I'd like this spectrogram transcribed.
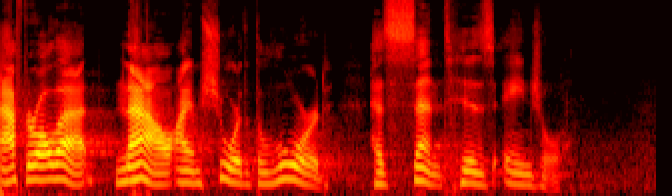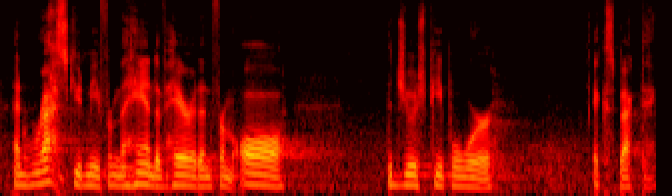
after all that, now I am sure that the Lord has sent his angel and rescued me from the hand of Herod and from all the Jewish people were expecting.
